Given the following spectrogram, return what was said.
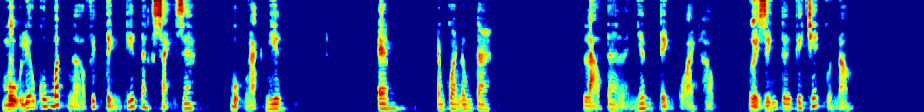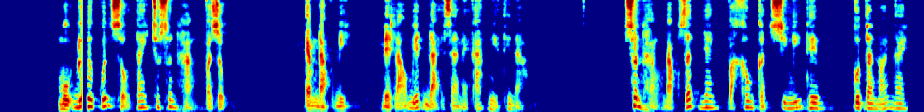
Mụ liễu cũng bất ngờ với tình tiết đang xảy ra. Mụ ngạc nhiên. Em, em quan ông ta. Lão ta là nhân tình của anh Hồng Người dính tới cái chết của nó. Mụ đưa cuốn sổ tay cho Xuân Hằng và dục, Em đọc đi, Để lão biết đại gia này ác như thế nào. Xuân Hằng đọc rất nhanh Và không cần suy nghĩ thêm. Cô ta nói ngay,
